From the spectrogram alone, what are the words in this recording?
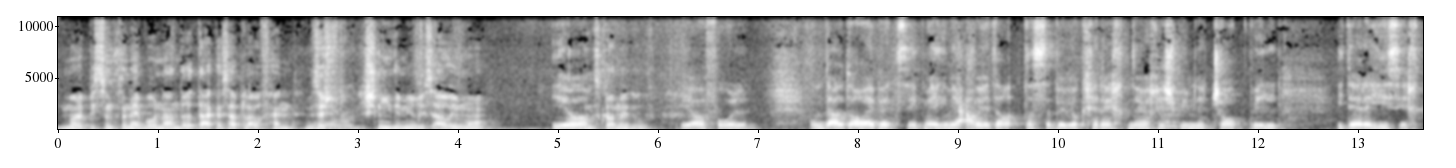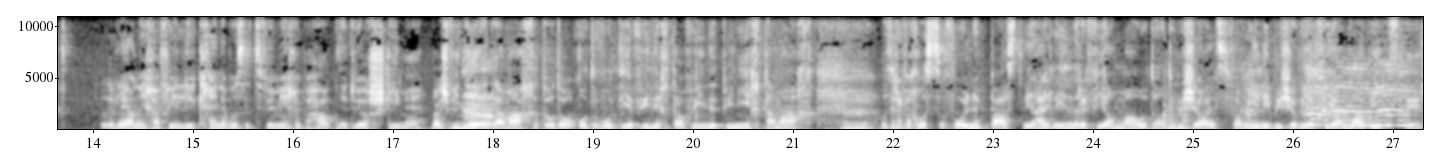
mal etwas unternehmen, die einen anderen Tagesablauf haben. Weil sonst Ja. schneiden wir uns auch immer Ja. es geht nicht auf. Ja, voll. Und auch da eben sieht man irgendwie auch wieder, dass es wirklich recht nahe ist bei einem Job, weil in dieser Hinsicht lerne ich auch viele Leute kennen, die es jetzt für mich überhaupt nicht würde stimmen Weißt du, wie Ja. die das machen oder, oder wo die vielleicht auch finden, wie ich das mache. Mhm. Oder einfach, was so voll nicht passt wie eigentlich in einer Firma, oder? Mhm. Du bist ja als Familie bist ja wie eine Firma ein bisschen.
